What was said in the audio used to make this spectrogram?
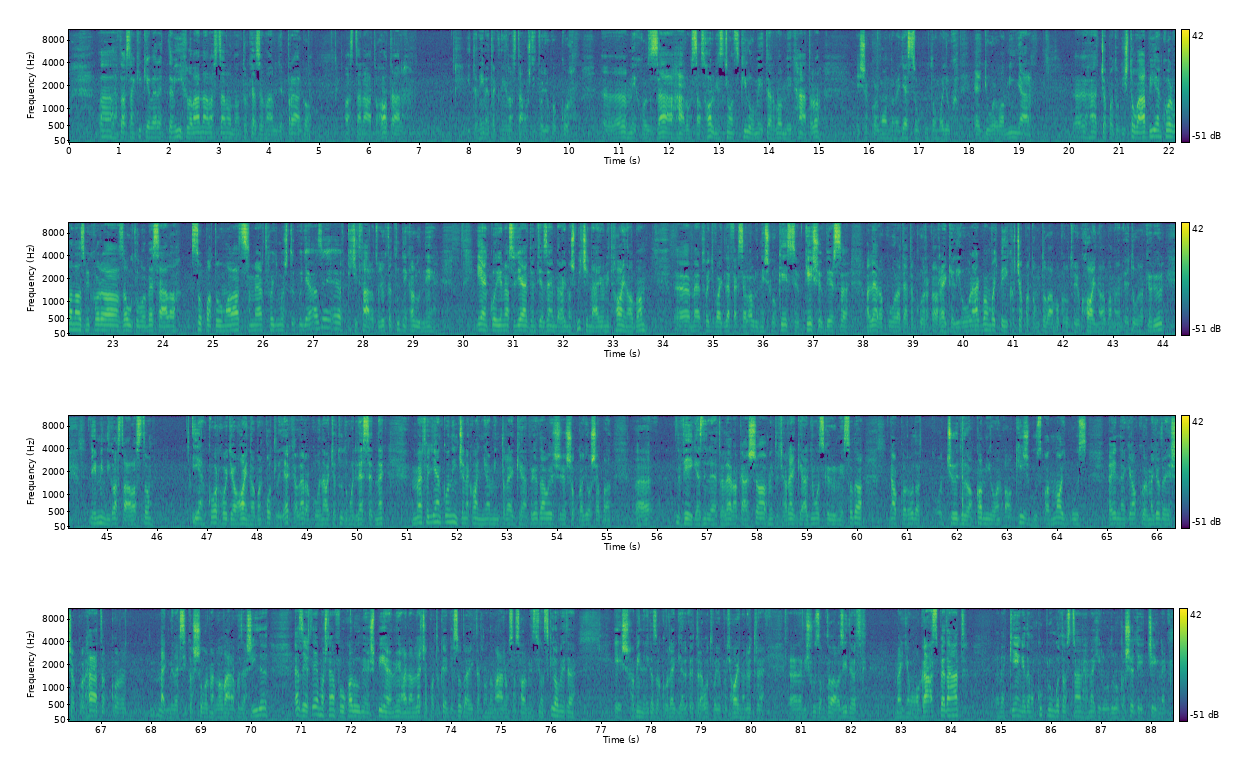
Hát aztán kikeveredtem Ihlavánál, aztán onnantól kezdve már ugye Prága, aztán át a határ, itt a németeknél, aztán most itt vagyok akkor méghozzá 338 km van még hátra, és akkor mondom, egy Esszó úton vagyok, egy óra van mindjárt. Hát csapatok is tovább. Ilyenkor van az, mikor az autóba beszáll a szopató malac, mert hogy most ugye azért kicsit fáradt vagyok, tehát tudnék aludni. Ilyenkor jön az, hogy eldönti az ember, hogy most mit csináljon itt hajnalban, mert hogy vagy lefekszel aludni, és akkor később, később érsz a lerakóra, tehát akkor a reggeli órákban, vagy pedig ha csapatom tovább, akkor ott vagyok hajnalban, olyan 5 óra körül. Én mindig azt választom, ilyenkor, hogy a hajnalban ott legyek a lerakónál, hogyha tudom, hogy leszednek, mert hogy ilyenkor nincsenek annyi, mint reggel például, és sokkal gyorsabban végezni lehet a lerakással, mint hogyha reggel 8 körül mész oda, akkor oda csődül a kamion, a kisbusz, a nagybusz, mindenki akkor megy oda, és akkor hát akkor megnövekszik a sor, meg a várakozási idő. Ezért én most nem fogok aludni és pihenni, hanem lecsapatok egész odáig, tehát mondom 338 km, és ha minden igaz, akkor reggel 5-re ott vagyok, vagy hajnal 5-re eh, nem is húzom tovább az időt, megnyomom a gázpedált, meg kiengedem a kuplungot, aztán nekilódulok a sötétségnek.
